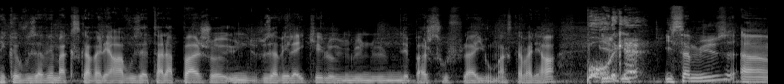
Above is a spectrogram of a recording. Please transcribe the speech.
et que vous avez Max Cavalera, vous êtes à la page, euh, une, vous avez liké le- une, une des pages Soulfly ou Max Cavalera, Bon, il, il s'amuse à,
